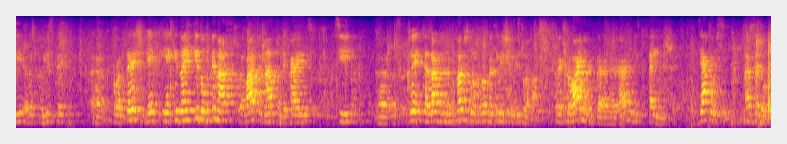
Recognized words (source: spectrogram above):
і розповісти е, про те, які, на які думки нас, вас і нас надихають ці е, казав Юрій Михайлович, дуже добре ключові слова. Проєктування, віртуальна реальність та інше. Дякую всім. На все добре.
